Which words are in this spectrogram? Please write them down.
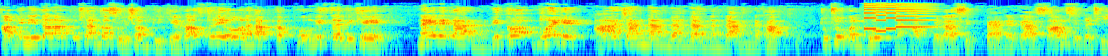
ครับยินดีต้อนรับทุกท่านเข้าสู่ช่อง PK House Studio นะครับ กับผมมิสเตอร์ PK ในรายการวิเคราะห์มวยเด็ดอาจารย์ดังดังดังดังดังนะครับทุกๆวันพุธนะครับ เวลา 18นาฬิกา30 นาที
